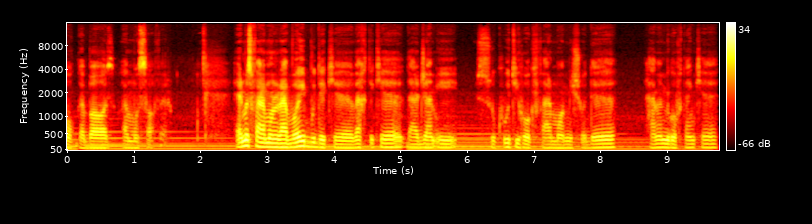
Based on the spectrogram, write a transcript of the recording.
حق باز و مسافر. هرمس فرمان روایی بوده که وقتی که در جمعی سکوتی حکم فرما می شده همه می‌گفتن که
